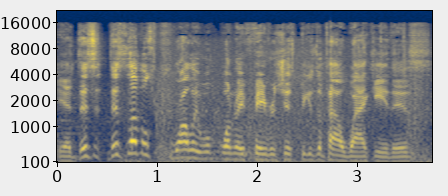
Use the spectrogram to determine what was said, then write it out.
Yeah, this this level's probably one of my favorites just because of how wacky it is.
